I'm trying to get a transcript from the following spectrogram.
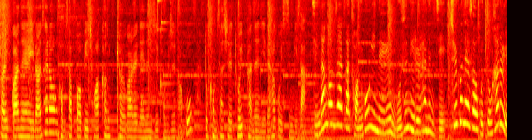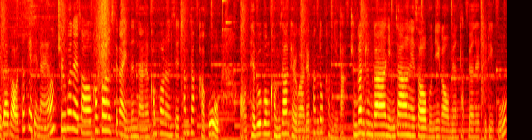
저희 과는 이런 새로운 검사법이 정확한 결과를 내는지 검증하고 또 검사실에 도입하는 일을 하고 있습니다. 진단검사학과 전공의는 무슨 일을 하는지, 출근해서 보통 하루 일과가 어떻게 되나요? 출근해서 컨퍼런스가 있는 날은 컨퍼런스에 참석하고 어, 대부분 검사 결과를 판독합니다. 중간중간 임상에서 문의가 오면 답변을 드리고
